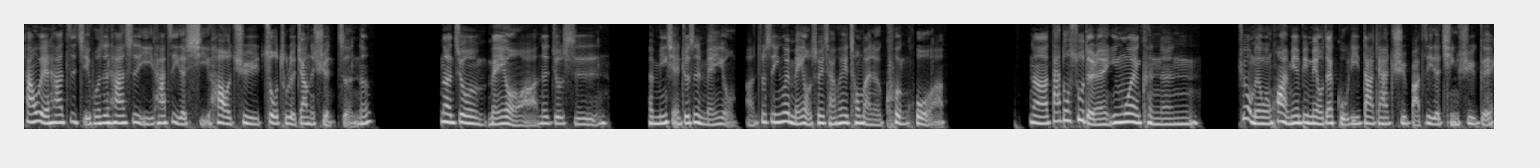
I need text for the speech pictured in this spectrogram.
他为了他自己，或是他是以他自己的喜好去做出了这样的选择呢？那就没有啊，那就是很明显就是没有啊，就是因为没有，所以才会充满了困惑啊。那大多数的人，因为可能就我们的文化里面并没有在鼓励大家去把自己的情绪给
